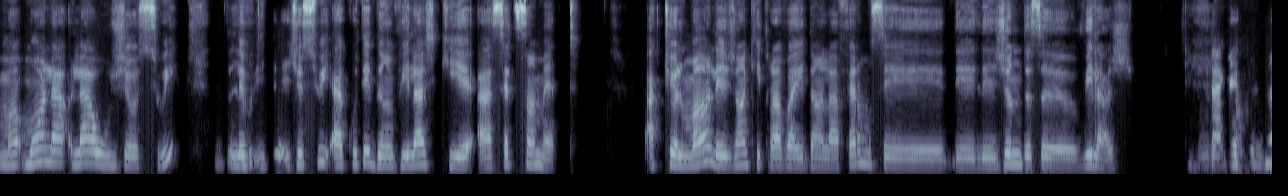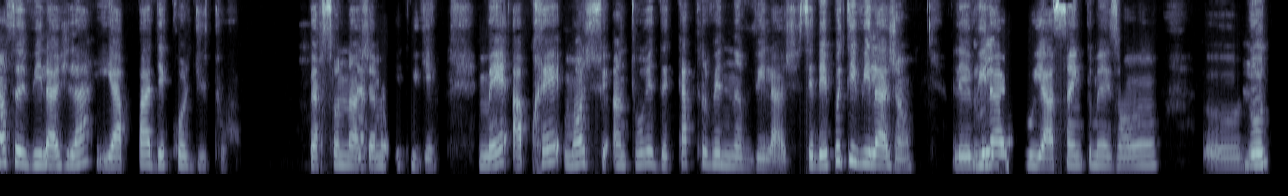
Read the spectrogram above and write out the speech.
moi, là, là où je suis, je suis à côté d'un village qui est à 700 mètres. Actuellement, les gens qui travaillent dans la ferme, c'est les jeunes de ce village. D'accord. Dans ce village-là, il n'y a pas d'école du tout. Personne n'a jamais étudié. Mais après, moi, je suis entourée de 89 villages. C'est des petits villages. Hein. Les villages où il y a cinq maisons, euh, mmh. d'autres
